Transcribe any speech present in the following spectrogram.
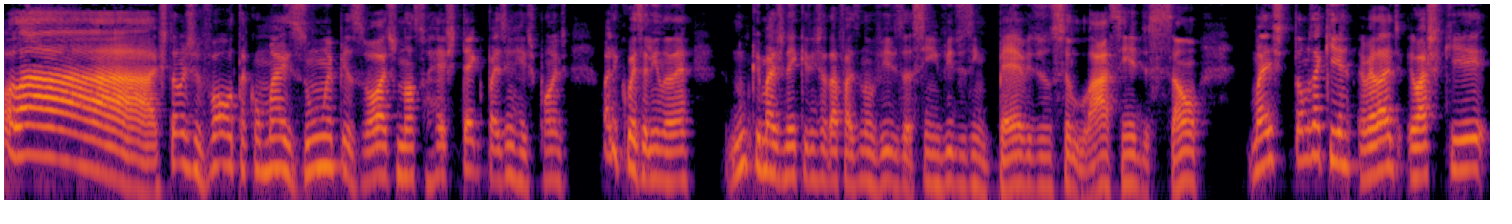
Olá! Estamos de volta com mais um episódio do nosso hashtag Paizinho Responde. Olha que coisa linda, né? Nunca imaginei que a gente já tá fazendo vídeos assim, vídeos em pé, vídeos no celular, sem edição. Mas estamos aqui. Na verdade, eu acho que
